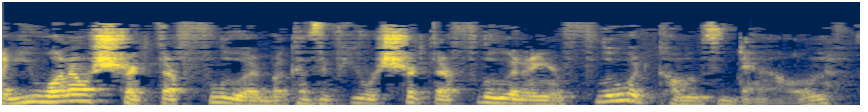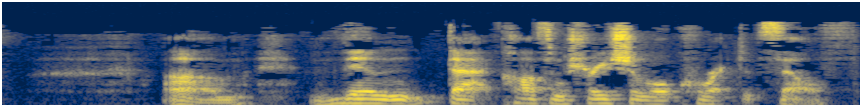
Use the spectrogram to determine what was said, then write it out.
But you want to restrict their fluid because if you restrict their fluid and your fluid comes down, um, then that concentration will correct itself.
